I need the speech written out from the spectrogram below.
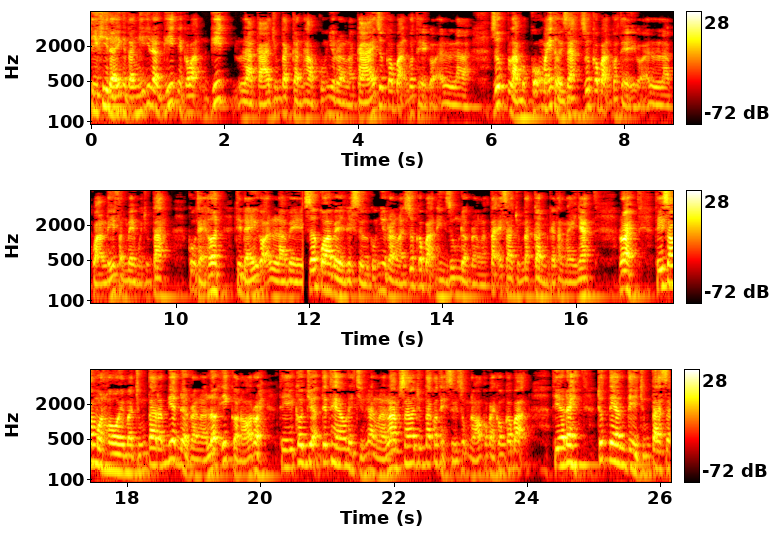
Thì khi đấy người ta nghĩ ra git nha các bạn. Git là cái chúng ta cần học cũng như rằng là cái giúp các bạn có thể gọi là giúp làm một cỗ máy thời gian, giúp các bạn có thể gọi là quản lý phần mềm của chúng ta cụ thể hơn. Thì đấy gọi là về, sơ qua về lịch sử cũng như rằng là giúp các bạn hình dung được rằng là tại sao chúng ta cần cái thằng này nha. Rồi, thì sau một hồi mà chúng ta đã biết được rằng là lợi ích của nó rồi, thì câu chuyện tiếp theo đấy chính rằng là làm sao chúng ta có thể sử dụng nó có phải không các bạn? Thì ở đây trước tiên thì chúng ta sẽ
